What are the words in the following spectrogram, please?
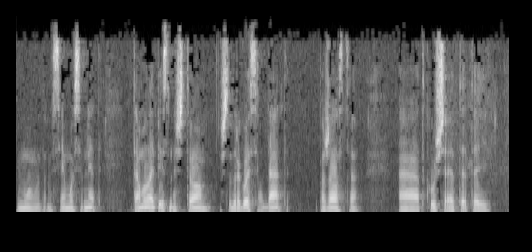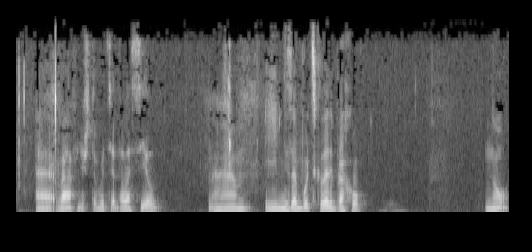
ему там 7-8 лет. Там было написано, что, что дорогой солдат, пожалуйста, э, откушай от этой э, вафли, чтобы тебе дала сил, э, и не забудь сказать браху. Ну,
